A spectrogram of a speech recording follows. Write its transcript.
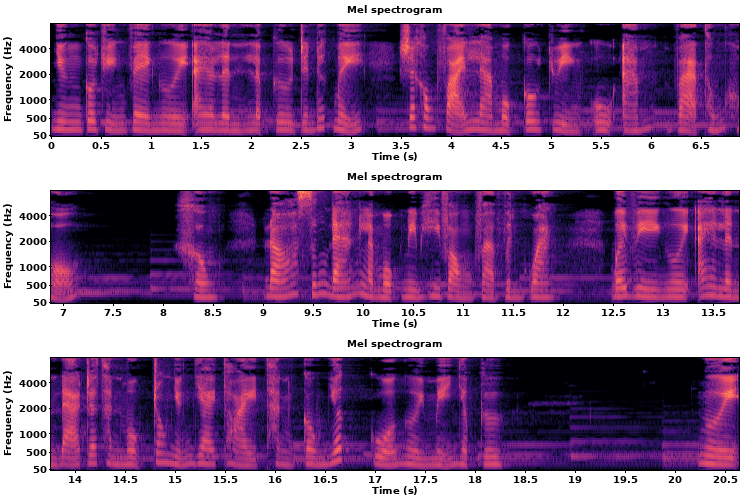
nhưng câu chuyện về người Ireland lập cư trên đất Mỹ sẽ không phải là một câu chuyện u ám và thống khổ. Không, đó xứng đáng là một niềm hy vọng và vinh quang, bởi vì người Ireland đã trở thành một trong những giai thoại thành công nhất của người Mỹ nhập cư. Người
